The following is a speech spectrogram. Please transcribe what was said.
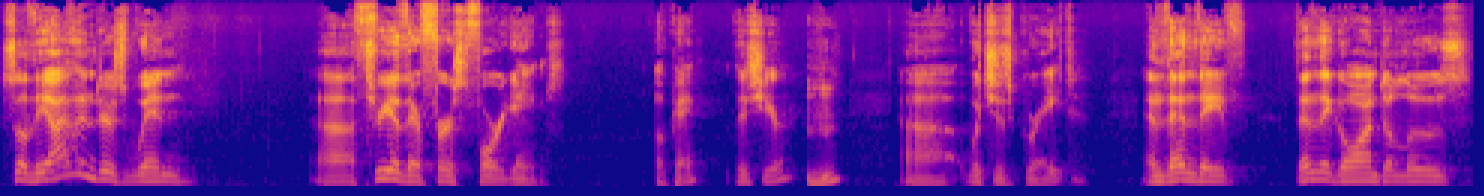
so the Islanders win uh, three of their first four games, okay, this year, mm-hmm. uh, which is great. And then they've then they go on to lose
